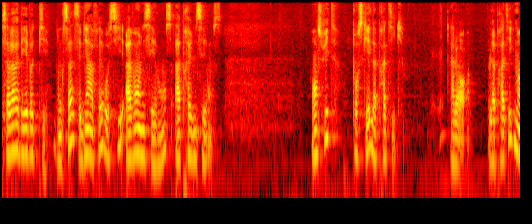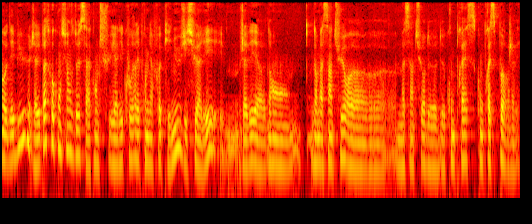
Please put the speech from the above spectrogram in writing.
ça va réveiller votre pied. Donc ça, c'est bien à faire aussi avant une séance, après une séance. Ensuite, pour ce qui est de la pratique. Alors, la pratique, moi au début, j'avais pas trop conscience de ça. Quand je suis allé courir les premières fois pieds nus, j'y suis allé. J'avais euh, dans, dans ma ceinture, euh, ma ceinture de, compresse, compresse sport, j'avais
